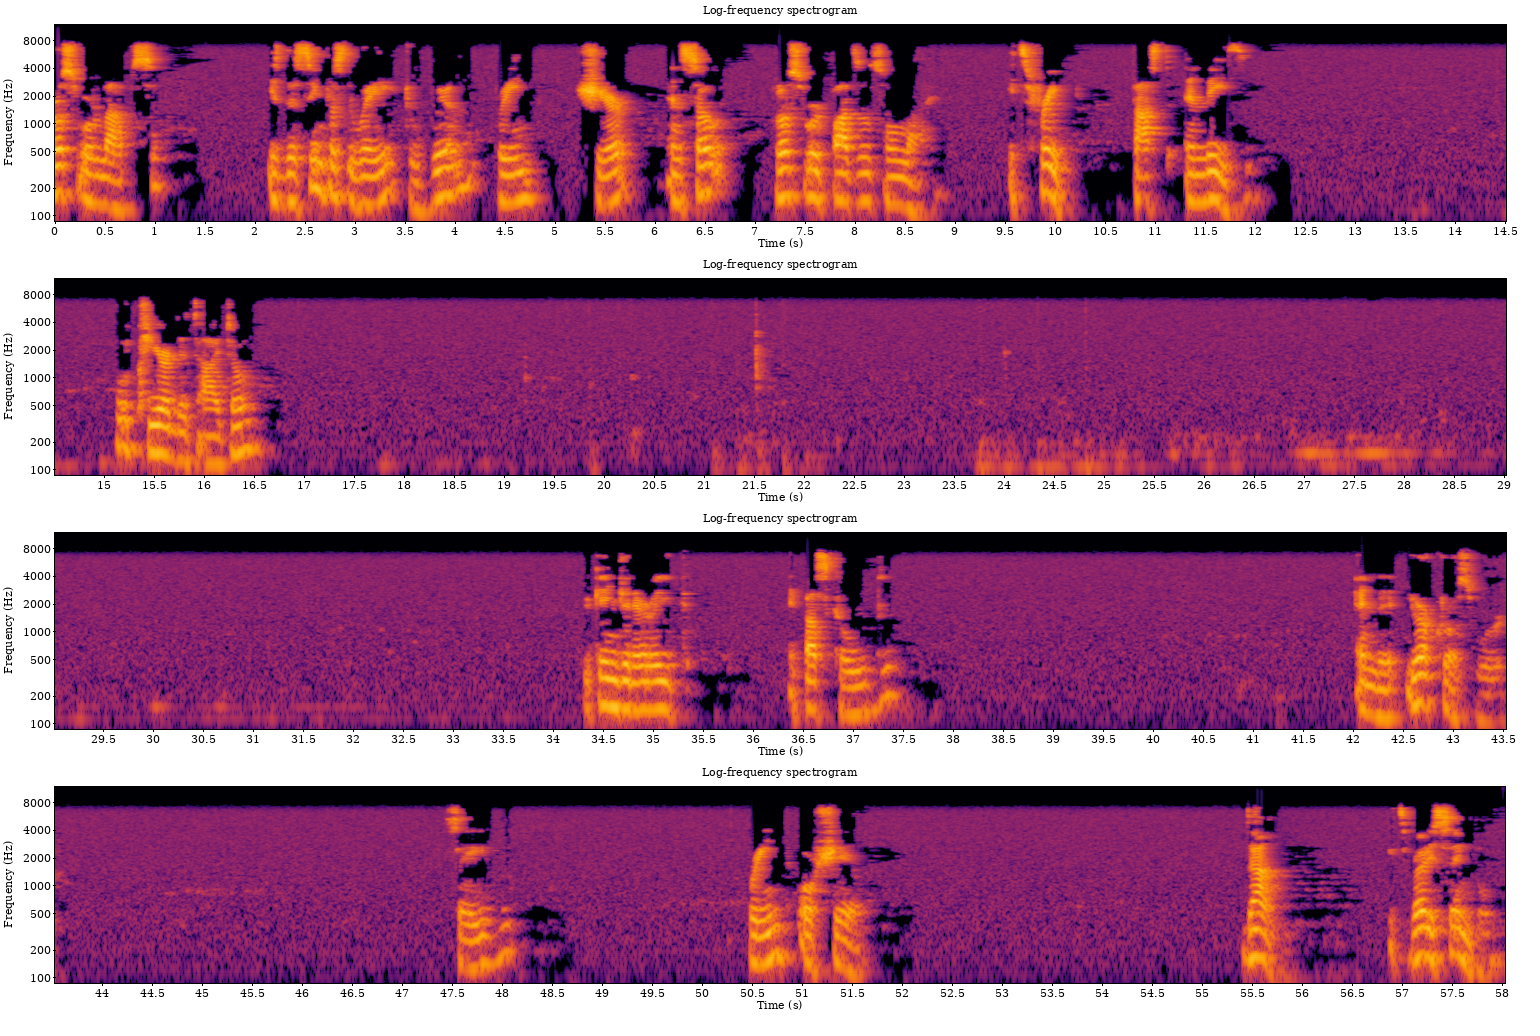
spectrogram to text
Crossword Labs is the simplest way to win, print, share, and solve crossword puzzles online. It's free, fast, and easy. Put here the title. You can generate a passcode and uh, your crossword. Save, print or share. Done. It's very simple.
